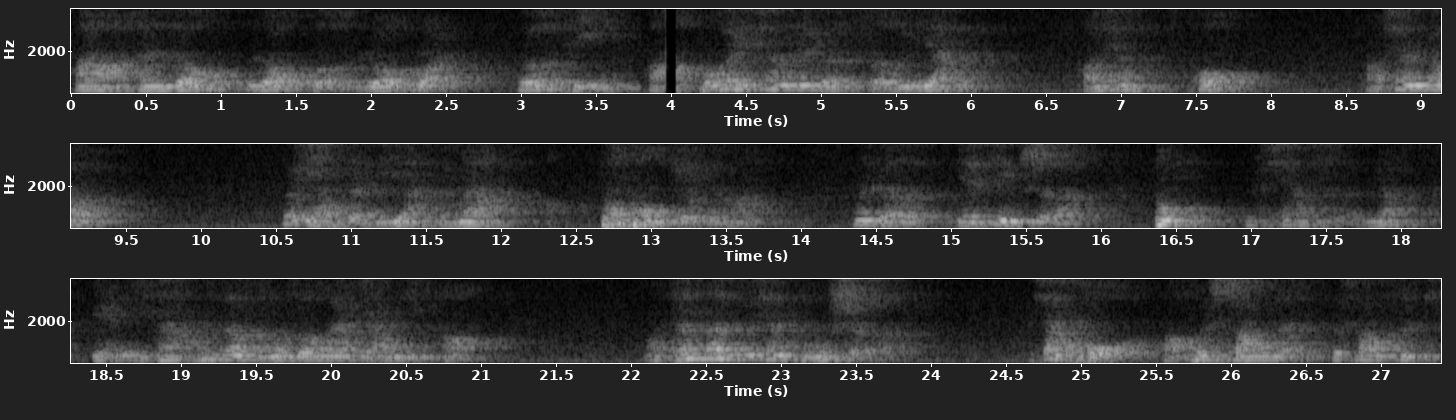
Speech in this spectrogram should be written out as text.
啊，很柔柔和柔软和平啊，不会像那个蛇一样，好像破，好像要要咬人一样，有没有？碰碰有人啊。那个眼镜蛇啊，嘣，吓死了！你要远离它，不知道什么时候它要咬你哈。啊，嗔恨就像毒蛇，像火啊，会烧人，会烧自己。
